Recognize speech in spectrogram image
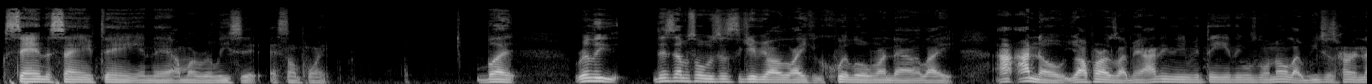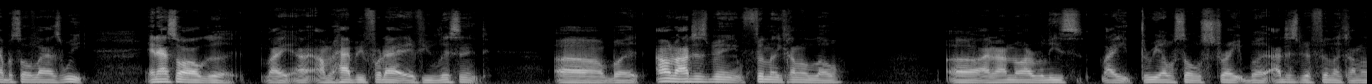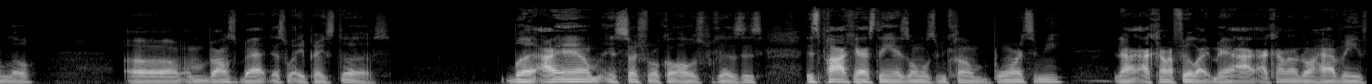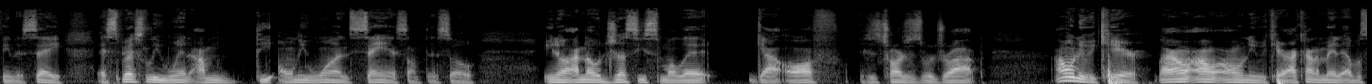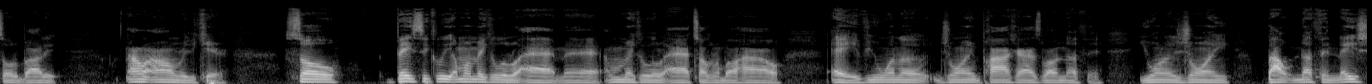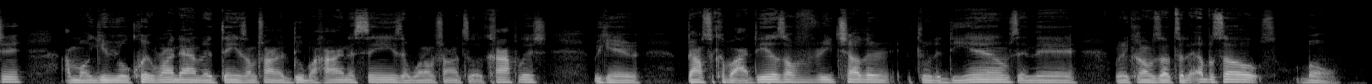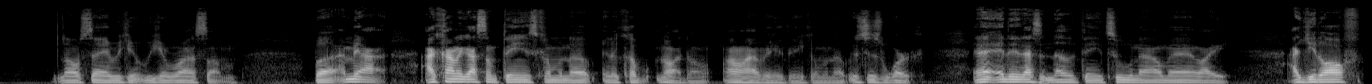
saying the same thing, and then I'm gonna release it at some point. But really, this episode was just to give y'all like a quick little rundown. Like, I, I know y'all probably was like, man, I didn't even think anything was going on. Like, we just heard an episode last week, and that's all good. Like, I, am happy for that if you listened. Uh, but I don't know. I just been feeling kind of low. Uh, and I know I released like three episodes straight, but I just been feeling kind of low. Uh, I'm gonna bounce back. That's what Apex does. But I am in search for a co-host because this this podcast thing has almost become boring to me, and I, I kind of feel like, man, I, I kind of don't have anything to say, especially when I'm the only one saying something. So, you know, I know Jussie Smollett got off; his charges were dropped. I don't even care. Like I don't, I don't, I don't even care. I kind of made an episode about it. I don't, I don't really care. So basically, I'm gonna make a little ad, man. I'm gonna make a little ad talking about how, hey, if you want to join podcast about nothing, you want to join about nothing nation. I'm gonna give you a quick rundown of the things I'm trying to do behind the scenes and what I'm trying to accomplish. We can bounce a couple ideas off of each other through the DMs, and then when it comes up to the episodes, boom. You know what I'm saying? We can we can run something. But I mean, I I kind of got some things coming up in a couple. No, I don't. I don't have anything coming up. It's just work, and and then that's another thing too. Now, man, like I get off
